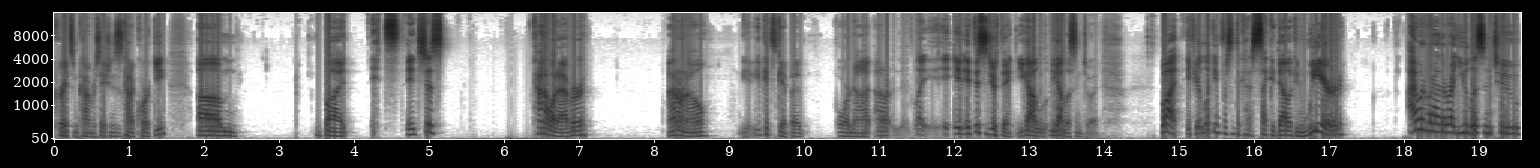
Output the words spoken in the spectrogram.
create some conversations. It's kind of quirky, um, but it's it's just kind of whatever. I don't know. You, you could skip it or not. I don't like if, this is your thing, you got you got to listen to it. But if you're looking for something kind of psychedelic and weird, I would rather you listen to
